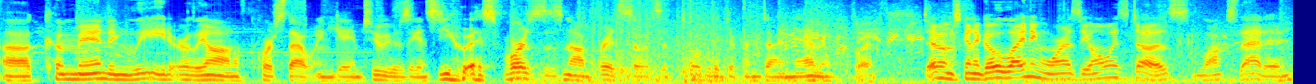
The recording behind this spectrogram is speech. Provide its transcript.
uh, commanding lead early on. Of course, that in game two, he was against U.S. forces, not Brits, so it's a totally different dynamic. But DevM's going to go Lightning War, as he always does, locks that in.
